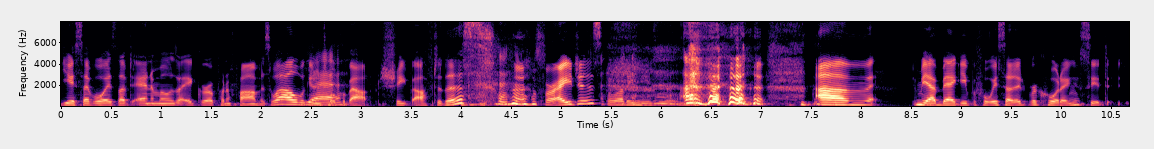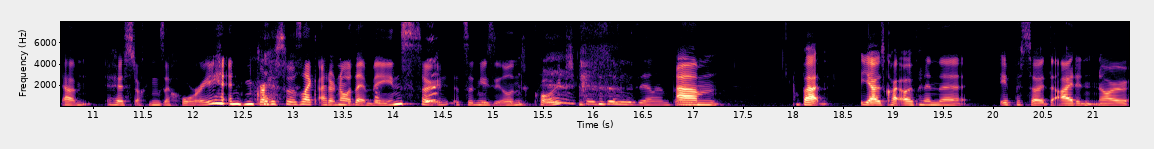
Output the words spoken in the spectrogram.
yes i've always loved animals i grew up on a farm as well we're going to talk about sheep after this for ages A lot of New Zealand. um, yeah, Maggie, before we started recording, said um, her stockings are hoary, and Grace was like, "I don't know what that means." So it's a New Zealand quote. it's a New Zealand. thing. Um, but yeah, I was quite open in the episode that I didn't know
